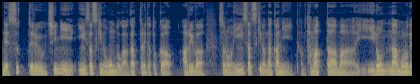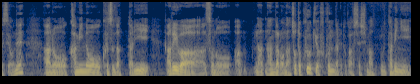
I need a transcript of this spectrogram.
で、吸ってるうちに印刷機の温度が上がったりだとか、あるいは、その印刷機の中に溜まった、まあ、いろんなものですよね。あの、紙のくずだったり、あるいは、その、あな、なんだろうな、ちょっと空気を含んだりとかしてしまうたびに、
